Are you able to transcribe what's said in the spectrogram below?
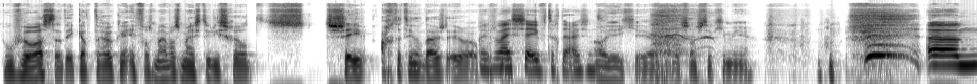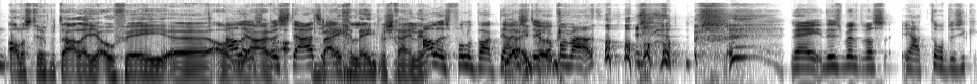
Hoeveel was dat? Ik heb er ook een. Volgens mij was mijn studieschuld 28.000 euro. Voor mij 70.000. Oh jeetje, ja, dat is een stukje meer. um, alles terugbetalen, je OV, uh, eh, al alles, jaren prestatie, bijgeleend waarschijnlijk. Alles volle bak, 1000 euro per maand. nee, dus maar het was ja top. Dus ik,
